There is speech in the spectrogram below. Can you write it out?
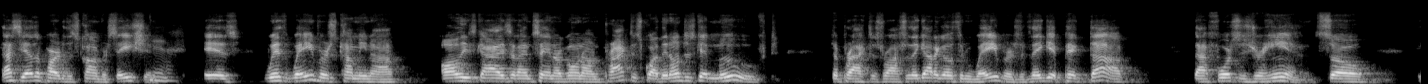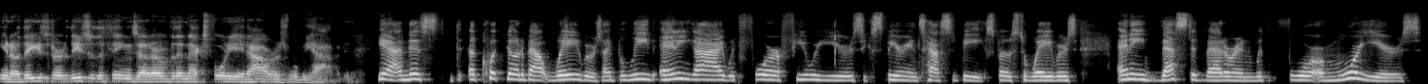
that's the other part of this conversation yeah. is with waivers coming up all these guys that i'm saying are going on practice squad they don't just get moved to practice roster. They got to go through waivers. If they get picked up that forces your hand. So you know these are these are the things that over the next 48 hours will be happening. Yeah and this a quick note about waivers. I believe any guy with four or fewer years experience has to be exposed to waivers. Any vested veteran with four or more years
